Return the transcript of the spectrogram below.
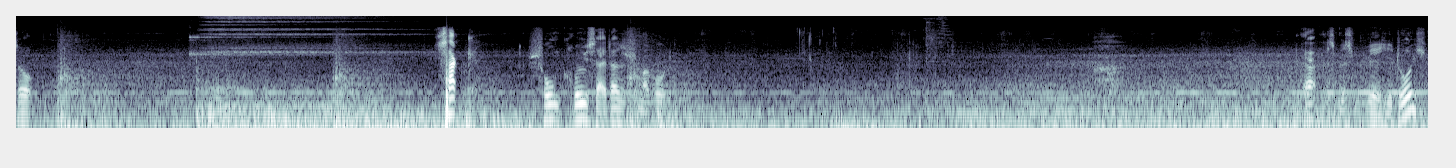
So. Zack. Schon größer, das ist schon mal gut. Ja, jetzt müssen wir hier durch.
